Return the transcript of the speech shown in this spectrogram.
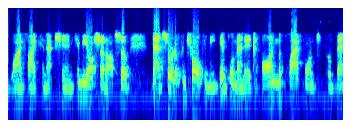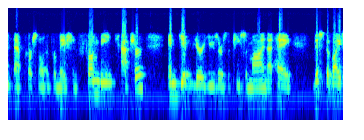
Wi-Fi connection can be all shut off. So that sort of control can be implemented on the platform to prevent that personal information from being captured and give your users the peace of mind that, hey, this device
